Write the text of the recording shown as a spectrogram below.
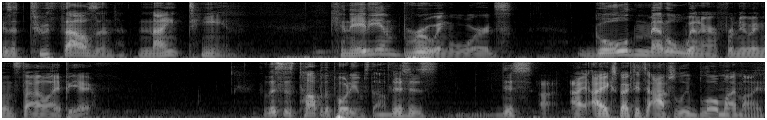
is a 2019 Canadian Brewing Awards gold medal winner for New England style IPA. So, this is top of the podium stuff. This is this I, I expect it to absolutely blow my mind.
